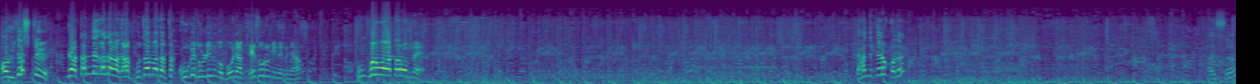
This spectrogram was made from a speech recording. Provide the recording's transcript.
어이 자식들! 야 딴 데 가다가 나 보자마자 딱 고개 돌리는 거 뭐냐? 개소름이네 그냥. 공포 영화가 따로 없네. 야 한 대 때렸거든 나이스.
